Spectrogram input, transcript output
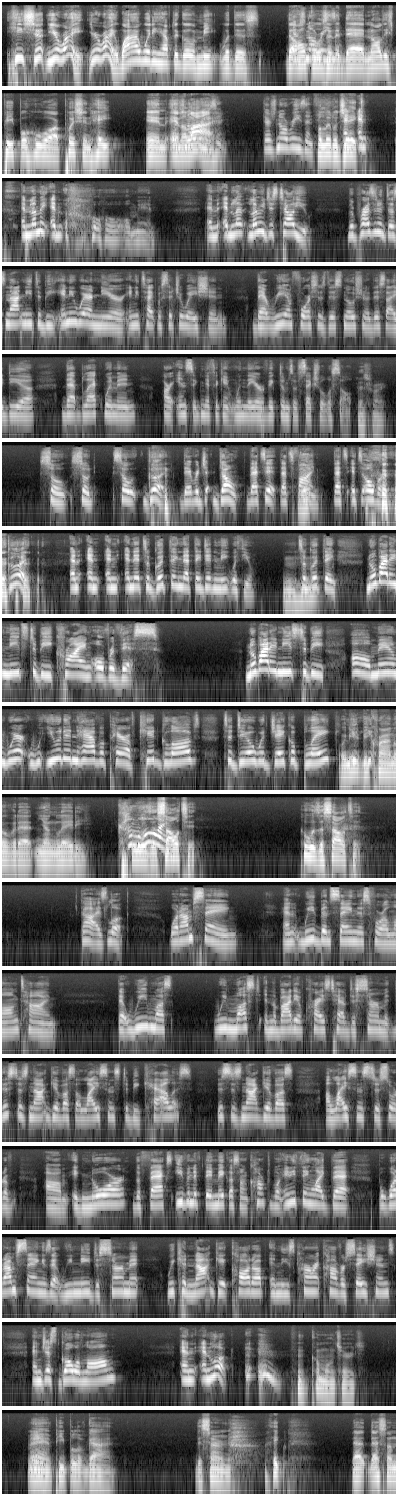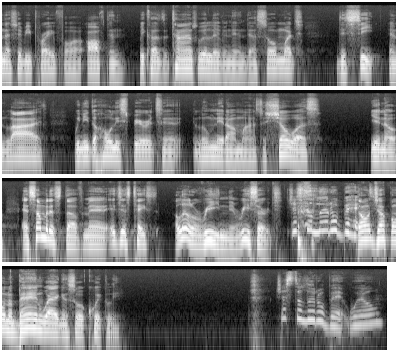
he should. You're right. You're right. Why would he have to go meet with this the There's no uncles and the dad and all these people who are pushing hate and There's and a no lie? Reason. There's no reason For little And- Jake. And and, let me and oh, man, and and let, let me just tell you, the president does not need to be anywhere near any type of situation that reinforces this notion or this idea that black women are insignificant when they are victims of sexual assault. That's right. So so so good. They reject. Don't. That's it. That's fine. That's it's over. Good. And and and and it's a good thing that they didn't meet with you. It's a mm-hmm. good thing. Nobody needs to be crying over this. Nobody needs to be. Oh man, where you didn't have a pair of kid gloves to deal with Jacob Blake? We need You- to be you- crying over that young lady Come who was on. assaulted. Who was assaulted? guys, look, what I'm saying, and we've been saying this for a long time, that we must we must in the body of Christ have discernment. This does not give us a license to be callous. This does not give us a license to sort of um, ignore the facts, even if they make us uncomfortable, anything like that. But what I'm saying is that we need discernment. We cannot get caught up in these current conversations and just go along. And and look, Come on, church. Man, people of God. Discernment. Like that that's something that should be prayed for often because the times we're living in, there's so much deceit and lies. We need the Holy Spirit to illuminate our minds to show us, you know. And some of this stuff, man, it just takes a little reading and research. just a little bit. Don't jump on a bandwagon so quickly. just a little bit will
